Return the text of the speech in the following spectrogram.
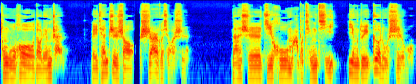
从午后到凌晨，每天至少十二个小时，男师几乎马不停蹄应对各种事务。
